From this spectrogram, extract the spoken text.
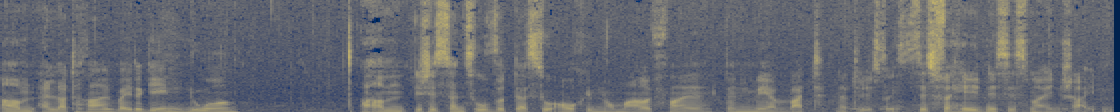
ähm, äh, lateral weitergehen. Nur ähm, ist es dann so, dass du auch im Normalfall dann mehr Watt natürlich drehst. Das Verhältnis ist mal entscheidend.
